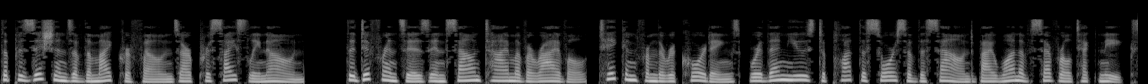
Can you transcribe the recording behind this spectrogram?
The positions of the microphones are precisely known. The differences in sound time of arrival, taken from the recordings, were then used to plot the source of the sound by one of several techniques.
